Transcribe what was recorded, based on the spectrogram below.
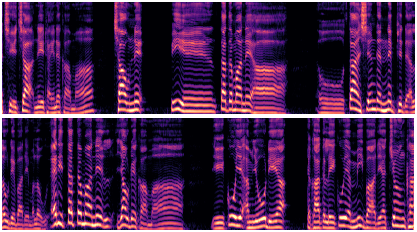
အခြေချနေထိုင်တဲ့အခါမှာ6နှစ် ပြီးရင်တတမနဲ့ဟာဟိုတန့်ရှင်းတဲ့နှစ်ဖြစ်တဲ့အလုပ်တွေပါတယ်မလုပ်ဘူးအဲ့ဒီတတမနဲ့ရောက်တဲ့အခါမှာဒီကိုယ့်ရဲ့အမျိုးတွေကတခါတလေကိုယ့်ရဲ့မိဘတွေကကျွန်ခံ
